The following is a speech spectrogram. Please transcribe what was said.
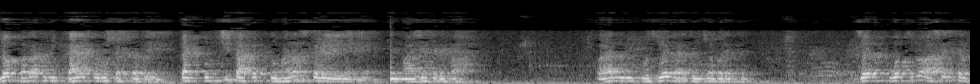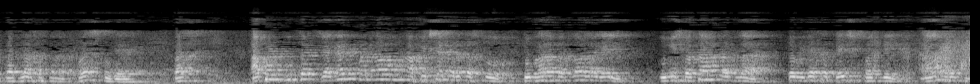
मग बघा तुम्ही काय करू शकता ते. कारण तुमची ताकद तुम्हालाच कळलेली नाहीये. माझ्याकडे पहा. मला मी पोचलो का तुमच्यापर्यंत? जर पोचलो असेल तर बदला स्वतःला बस उद्या बस. आपण फक्त जगाने बदलावा म्हणून अपेक्षा करत असतो. तुम्हाला बदलावं लागेल. तुम्ही स्वतःला बदला. तर उद्याचा देश बदलेल. मला माहिती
